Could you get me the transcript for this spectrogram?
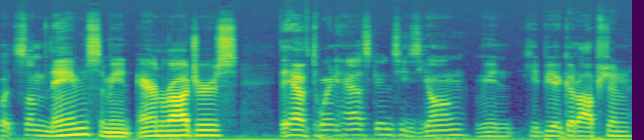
but some names. I mean, Aaron Rodgers. They have Dwayne Haskins. He's young. I mean, he'd be a good option.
